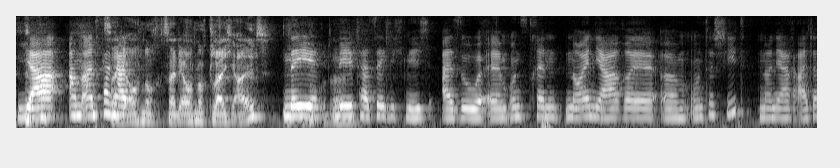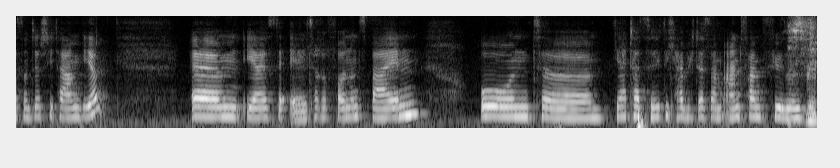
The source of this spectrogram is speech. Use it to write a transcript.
Ja, am Anfang. seid, ihr auch noch, seid ihr auch noch gleich alt? Nee, nee tatsächlich nicht. Also ähm, uns trennt neun Jahre ähm, Unterschied, neun Jahre Altersunterschied haben wir. Ähm, er ist der ältere von uns beiden. Und äh, ja, tatsächlich habe ich das am Anfang für so ein.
